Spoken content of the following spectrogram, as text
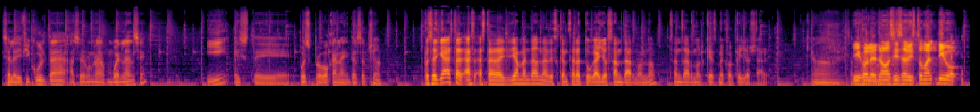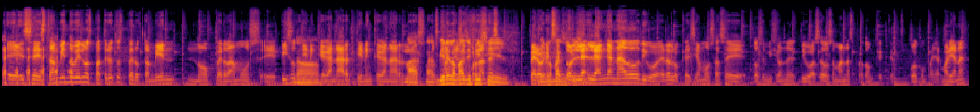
se le dificulta hacer un buen lance y este pues provocan la intercepción. Pues ya hasta, hasta ya mandaron a descansar a tu gallo Sam Darnold, ¿no? Sam Darnold que es mejor que Josh Allen. Híjole, no, sí se ha visto mal. Digo, eh, se están viendo bien los Patriotas, pero también no perdamos eh, piso. Tienen que ganar, tienen que ganar los, Viene lo más difícil. Pero exacto, le, han ganado, digo, era lo que decíamos hace dos emisiones, digo, hace dos semanas, perdón, que, que nos pudo acompañar Mariana.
